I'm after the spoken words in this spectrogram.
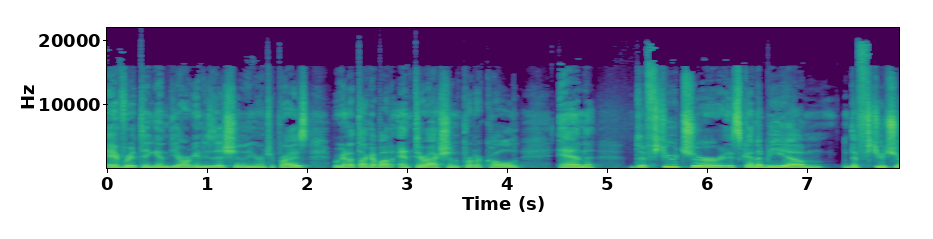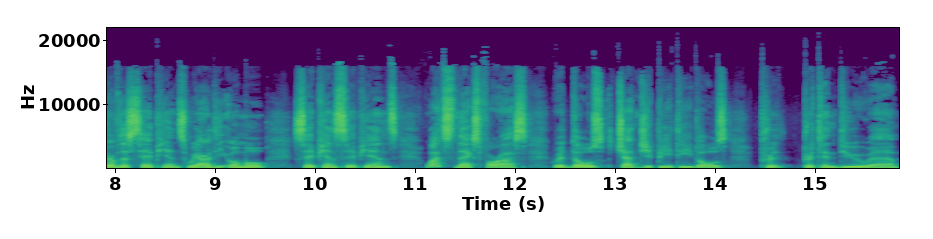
everything in the organization and your enterprise. We're going to talk about interaction protocol and the future. It's going to be um, the future of the sapiens. We are the Homo sapiens sapiens. What's next for us with those chat GPT, those pre- pretend you uh,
